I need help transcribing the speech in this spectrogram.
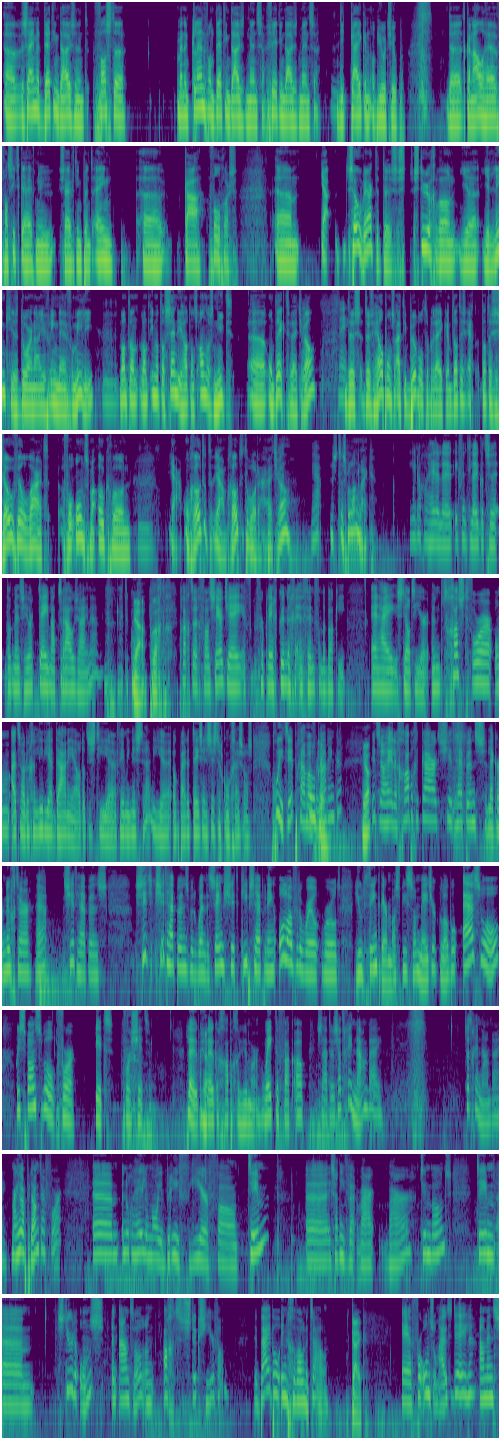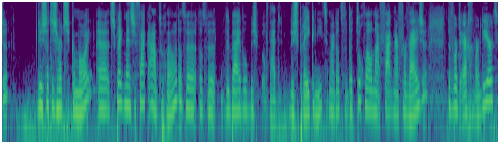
uh, we zijn met 13.000 vaste, met een clan van 13.000 mensen, 14.000 mensen, hmm. die kijken op YouTube. De, het kanaal he, van Sietske heeft nu 17.1 uh, k volgers. Um, ja, zo werkt het dus. Stuur gewoon je, je linkjes door naar je vrienden en familie. Mm. Want, dan, want iemand als Sandy had ons anders niet uh, ontdekt, weet je wel. Nee. Dus, dus help ons uit die bubbel te breken. Dat is echt dat is zoveel waard voor ons, maar ook gewoon mm. ja, om, groter te, ja, om groter te worden, weet je wel. Ja. Dus dat is belangrijk. Hier nog een hele leuk. Ik vind het leuk dat, ze, dat mensen heel erg thema trouw zijn. Hè? Met de ja, prachtig. Prachtig van Sergej, verpleegkundige en fan van de bakkie. En hij stelt hier een gast voor om uit te nodigen Lydia Daniel. Dat is die uh, feministe die uh, ook bij de T66-congres was. Goeie tip, gaan we over okay. nadenken. Ja. Dit is een hele grappige kaart. Shit happens. Lekker nuchter. Hè? Shit happens. Shit, shit happens, but when the same shit keeps happening all over the world, you'd think there must be some major global asshole responsible for it, for shit. Leuk, ja. leuke, grappige humor. Wake the fuck up, staat er. Er staat geen naam bij. Er staat geen naam bij. Maar heel erg bedankt daarvoor. Um, en nog een hele mooie brief hier van Tim. Uh, ik zat niet waar, waar, waar Tim woont. Tim um, stuurde ons een aantal, een acht stuks hiervan. De Bijbel in gewone taal. Kijk. Uh, voor ons om uit te delen aan mensen. Dus dat is hartstikke mooi. Uh, het spreekt mensen vaak aan, toch wel? Dat we, dat we de Bijbel bes of, nou, bespreken niet, maar dat we dat toch wel naar, vaak naar verwijzen. Dat wordt erg gewaardeerd.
